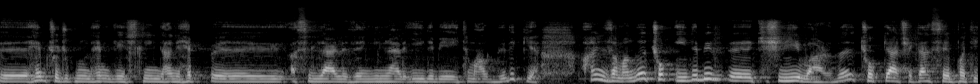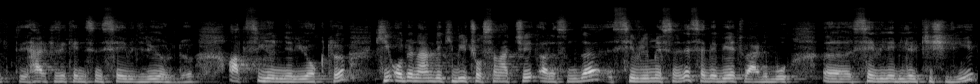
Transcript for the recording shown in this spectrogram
e, hem çocukluğun hem gençliğinde hani hep e, asillerle, zenginlerle iyi de bir eğitim aldı dedik ya. Aynı zamanda çok iyi de bir e, kişiliği vardı. Çok gerçekten sempatikti. Herkese kendisini sevdiriyordu. Aksi yönleri yoktu. Ki o dönemdeki birçok sanatçı arasında sivrilmesine de sebebiyet verdi bu e, sevilebilir kişiliği.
